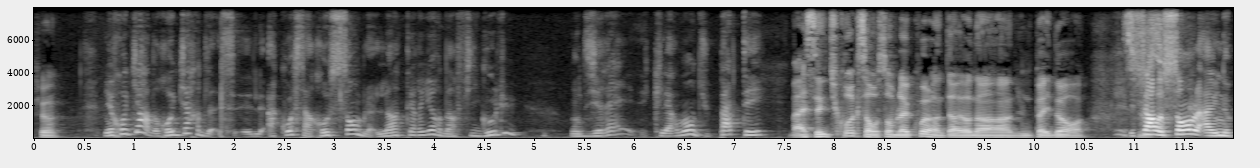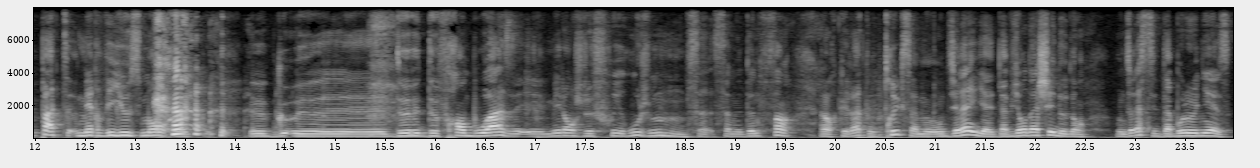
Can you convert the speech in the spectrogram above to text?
Tu vois? Mais regarde, regarde à quoi ça ressemble l'intérieur d'un figolu? On dirait clairement du pâté. Bah, c'est, tu crois que ça ressemble à quoi à l'intérieur d'un- d'une paille d'or Ça ressemble à une pâte merveilleusement euh, euh, euh, de, de framboise et mélange de fruits rouges. Hum, ça, ça me donne faim. Alors que là, ton truc, ça me, on dirait il y a de la viande hachée dedans. On dirait c'est de la bolognaise.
